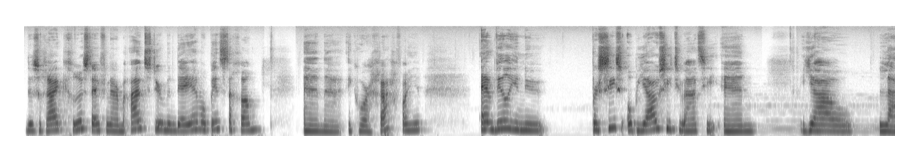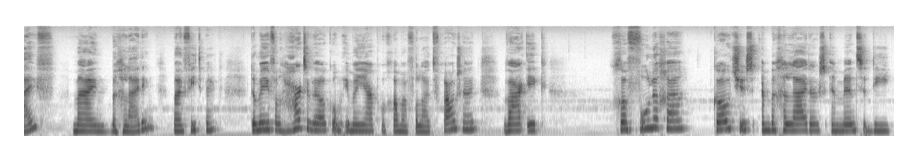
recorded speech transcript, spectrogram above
Dus rijk gerust even naar me uit. Stuur me een DM op Instagram. En uh, ik hoor graag van je. En wil je nu precies op jouw situatie en jouw lijf, mijn begeleiding, mijn feedback, dan ben je van harte welkom in mijn jaarprogramma Voluit Vrouw zijn, waar ik gevoelige coaches en begeleiders en mensen die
